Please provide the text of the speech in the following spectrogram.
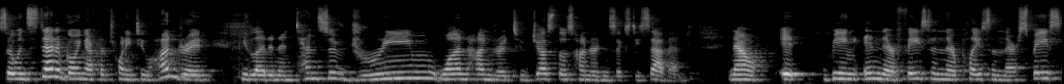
So instead of going after 2200, he led an intensive dream 100 to just those 167. Now, it being in their face, in their place, in their space,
